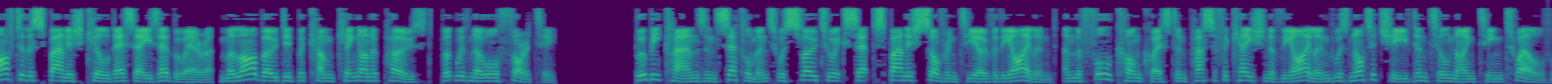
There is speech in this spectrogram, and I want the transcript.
After the Spanish killed S.A. Zebuera, Malabo did become king unopposed, but with no authority. Bubi clans and settlements were slow to accept Spanish sovereignty over the island, and the full conquest and pacification of the island was not achieved until 1912.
